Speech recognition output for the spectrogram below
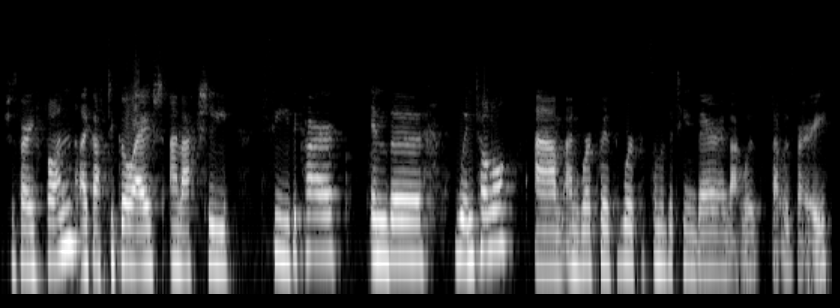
which was very fun. I got to go out and actually see the car in the wind tunnel um, and work with work with some of the team there, and that was that was very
